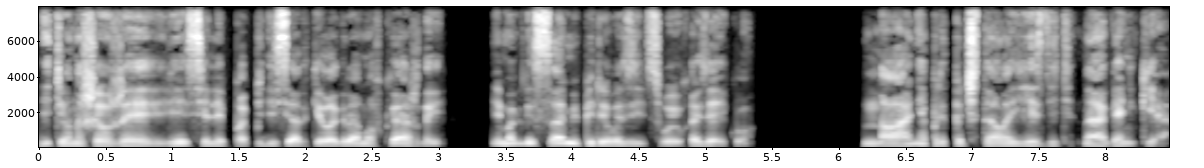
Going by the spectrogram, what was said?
Детеныши уже весили по 50 килограммов каждый и могли сами перевозить свою хозяйку. Но Аня предпочитала ездить на огоньке.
